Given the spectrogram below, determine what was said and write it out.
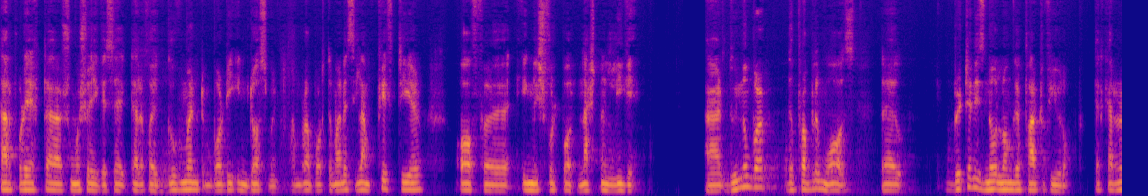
তারপরে একটা সমস্যা হয়ে গেছে একটা হয় গভর্নমেন্ট বডি ইন্ডোর্সমেন্ট আমরা বর্তমানে ছিলাম fifth year of English football national লিগে আর দুই নম্বর the problem was Britain is no longer part of Europe এর কারণে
